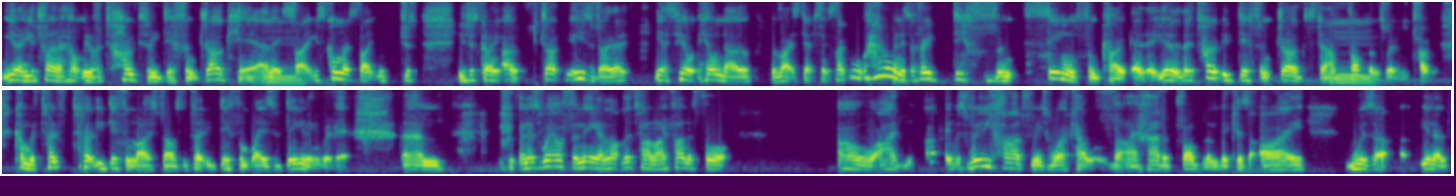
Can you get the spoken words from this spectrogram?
You know you're trying to help me with a totally different drug here? And it's Mm. like it's almost like you're just you're just going, oh, drug, he's a drug addict. Yes, he'll he'll know the right steps. It's like well, heroin is a very different thing from coke. Uh, You know, they're totally different drugs to have Mm. problems with. To- come with to- totally different lifestyles and totally different ways of dealing with it. Um, and as well for me, a lot of the time, I kind of thought, oh, I. It was really hard for me to work out that I had a problem because I was, uh, you know,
